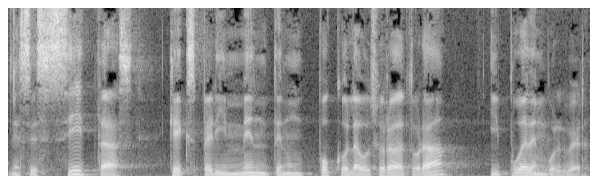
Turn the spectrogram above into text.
Necesitas que experimenten un poco la dulzura de la Torah y pueden volver.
